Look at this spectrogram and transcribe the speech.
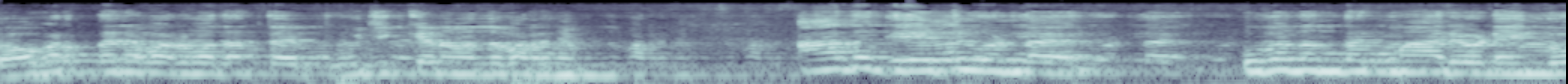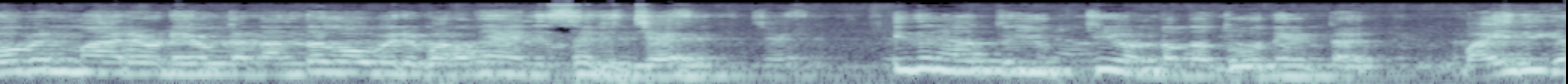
ഗോവർദ്ധന പർവതത്തെ പൂജിക്കണമെന്ന് പറഞ്ഞു. അത് കേട്ടുകൊണ്ട് ഉപനന്ദന്മാരോടെയും ഗോപന്മാരോടെയും ഒക്കെ നന്ദഗോപര് പറഞ്ഞ അനുസരിച്ച് ഇതിനകത്ത് യുക്തിയുണ്ടെന്ന് തോന്നിയിട്ട് വൈദിക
